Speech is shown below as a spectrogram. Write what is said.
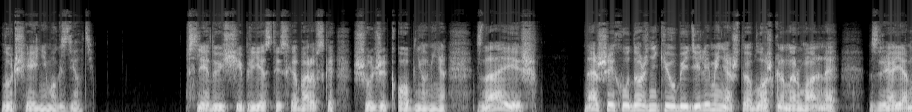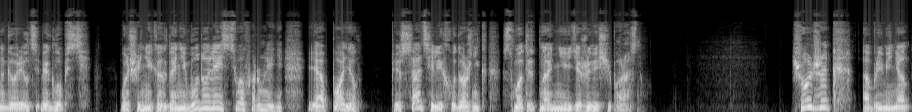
лучше я и не мог сделать. В следующий приезд из Хабаровска Шульжик обнял меня. «Знаешь, наши художники убедили меня, что обложка нормальная. Зря я наговорил тебе глупости. Больше никогда не буду лезть в оформление. Я понял, писатель и художник смотрят на одни и те же вещи по-разному». Шульжик обременен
